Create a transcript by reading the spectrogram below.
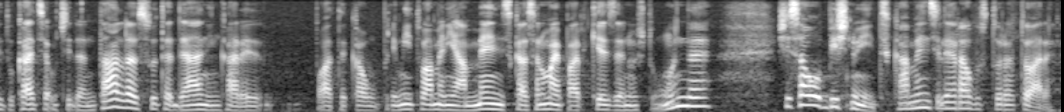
Educația occidentală, sute de ani în care poate că au primit oamenii amenzi ca să nu mai parcheze nu știu unde și s-au obișnuit, că amenziile erau usturătoare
